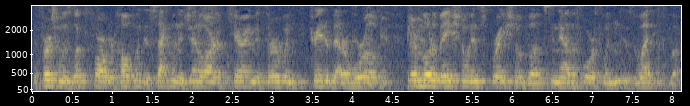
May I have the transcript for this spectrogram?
The first one was Look Forward, Hopefully. The second one, The Gentle Art of Caring. The third one, Create a Better World. They're motivational, inspirational books. And now the fourth one is the Weddings book.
